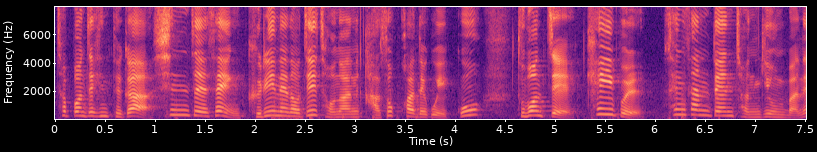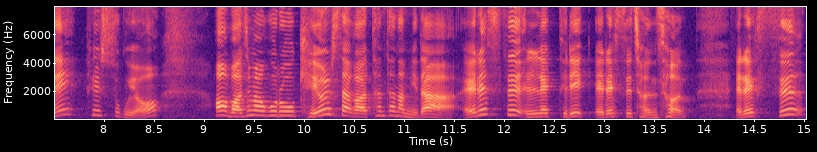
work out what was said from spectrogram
첫 번째 힌트가 신재생 그린 에너지 전환 가속화되고 있고 두 번째 케이블 생산된 전기 운반의 필수고요. 아, 마지막으로 계열사가 탄탄합니다. LS 일렉트릭, LS 전선, LS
